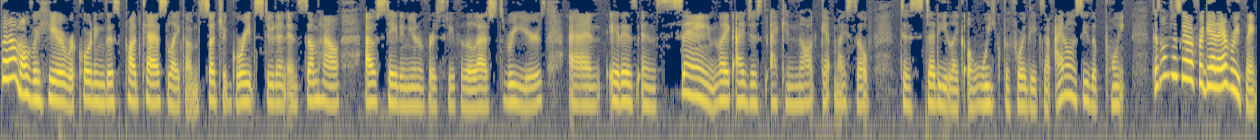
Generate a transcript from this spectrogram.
but I'm over here recording this podcast like I'm such a great student, and somehow I've stayed in university for the last three years, and it is insane. Like, I just, I cannot get myself to study like a week before the exam. I don't see the point because I'm just gonna forget everything.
